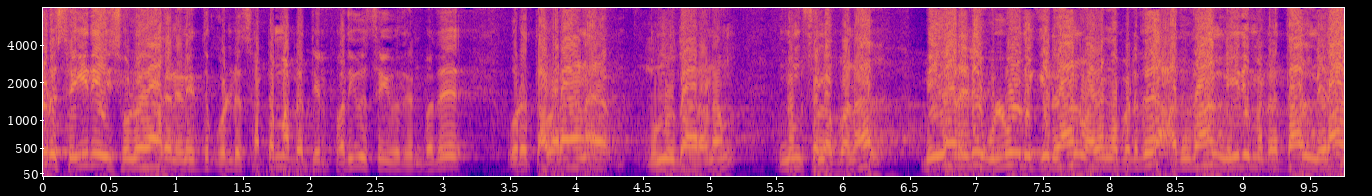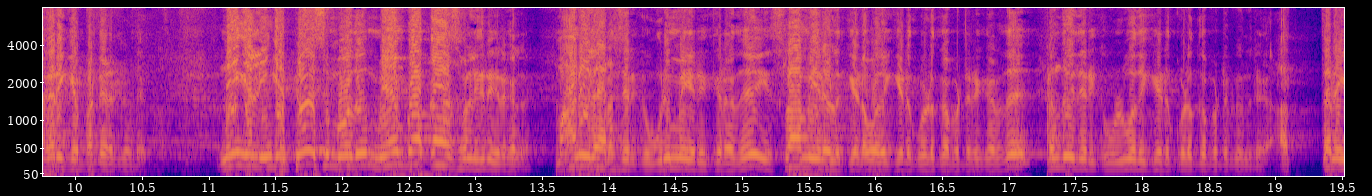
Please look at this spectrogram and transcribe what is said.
ஒரு செய்தியை சொல்வதாக நினைத்துக் கொண்டு சட்டமன்றத்தில் பதிவு செய்வது என்பது ஒரு தவறான முன்னுதாரணம். இன்னும் சொல்ல போனால் பீகாரிலே உள்ஒதுக்கீடு தான் வழங்கப்பட்டது அதுதான் நீதிமன்றத்தால் நிராகரிக்கப்பட்டிருக்கிறது. நீங்கள் இங்கே பேசும்போது மேம்போக்காக சொல்கிறீர்கள். மாநில அரசிற்கு உரிமை இருக்கிறது இஸ்லாமியர்களுக்கு இடஒதுக்கீடு கொடுக்கப்பட்டிருக்கிறது அருந்ததிற்கு உள்ஒதுக்கீடு கொடுக்கப்பட்டிருக்கிறது. அத்தனை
